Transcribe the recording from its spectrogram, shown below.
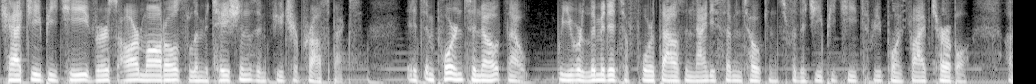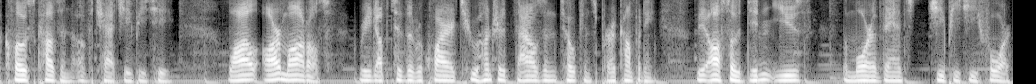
ChatGPT versus our model's limitations and future prospects. It's important to note that we were limited to 4,097 tokens for the GPT 3.5 Turbo, a close cousin of ChatGPT. While our models read up to the required 200,000 tokens per company, we also didn't use the more advanced GPT 4,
